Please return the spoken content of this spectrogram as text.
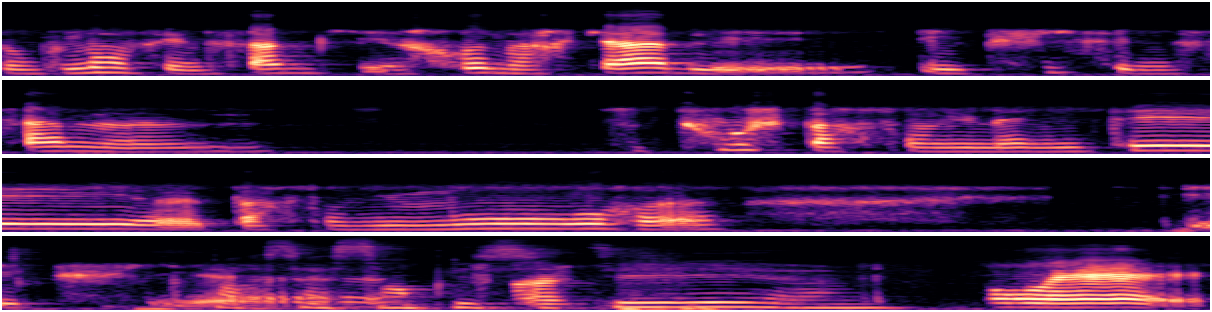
donc non, c'est une femme qui est remarquable et, et puis c'est une femme euh, qui touche par son humanité, par son humour. Et puis, par sa simplicité. Ouais,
